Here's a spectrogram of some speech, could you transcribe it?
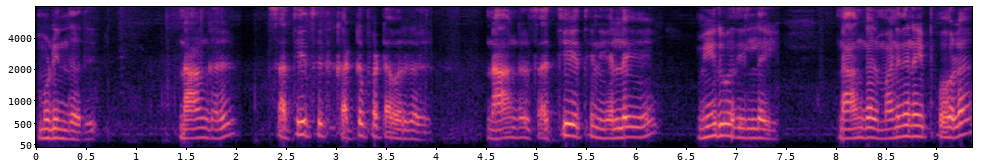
முடிந்தது. நாங்கள் சத்தியத்துக்கு கட்டுப்பட்டவர்கள். நாங்கள் சத்தியத்தின் எல்லையை மீறுவதில்லை. நாங்கள் மனிதனைப் போல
